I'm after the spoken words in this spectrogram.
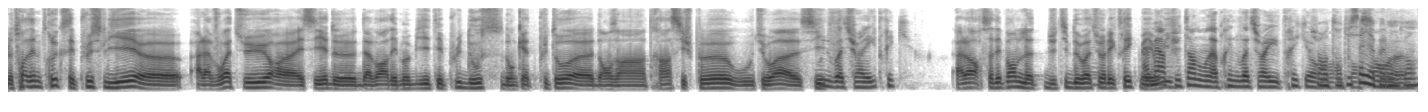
Le troisième truc, c'est plus lié euh, à la voiture, euh, essayer de- d'avoir des mobilités plus douces, donc être plutôt euh, dans un train si je peux, ou tu vois, si. Une voiture électrique. Alors, ça dépend de la- du type de voiture électrique, mais ah merde, oui. putain, on a pris une voiture électrique. J'ai entendu ça il y a pas longtemps.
